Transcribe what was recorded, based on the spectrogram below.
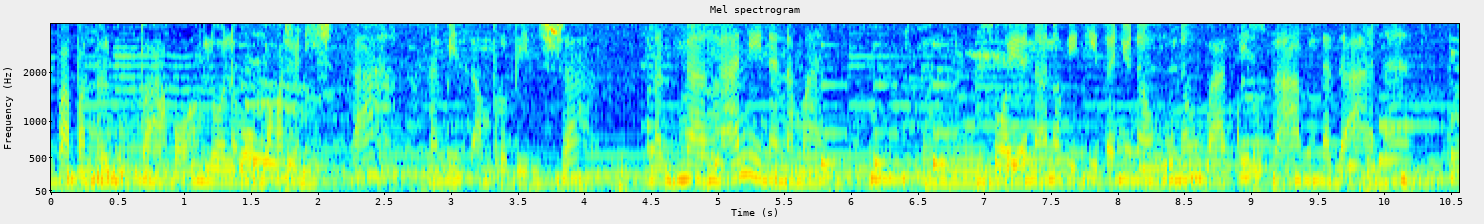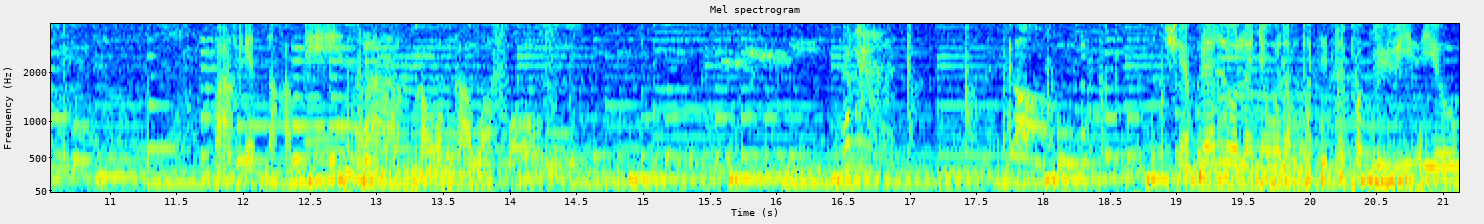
Siyempre, papatalbog pa ako ang lola mong bakasyonista. Na-miss ang probinsya. Nagnangani na naman. So ayan na, nakikita nyo na ang unang batis na aming nadaanan. Paket na kami sa Kawakawa Falls. Siyempre, ang lola niya walang patid sa pagbi-video.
